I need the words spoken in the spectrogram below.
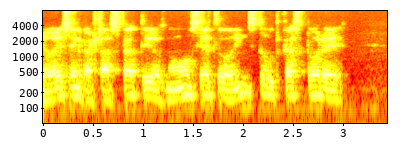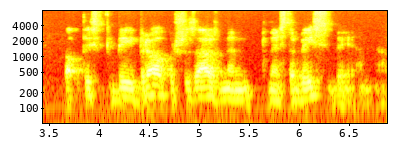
jo es vienkārši tā skatījos no mūsu iecēlā institūta, kas toreiz faktiski bija braukuši uz ārzemēm, mēs tur visi bijām. Jā.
